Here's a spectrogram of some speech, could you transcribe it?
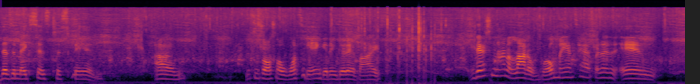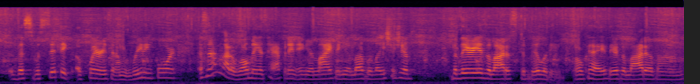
Does it make sense to spend? Um, this is also, once again, getting good advice. There's not a lot of romance happening in the specific Aquarius that I'm reading for. There's not a lot of romance happening in your life and your love relationships, but there is a lot of stability, okay? There's a lot of um,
